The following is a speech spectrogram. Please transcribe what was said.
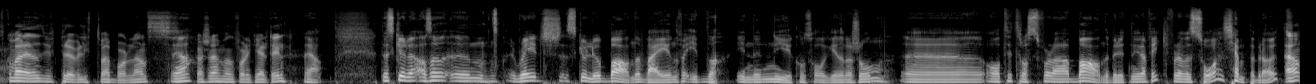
det kan være Vi prøver litt å være Borderlands, Ja. kanskje, men får det ikke helt til. Ja. Det skulle, altså, um, Rage skulle jo bane veien for id da inn i den nye konsollgenerasjonen. Uh, og til tross for da banebrytende grafikk, for det så kjempebra ut Ja.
